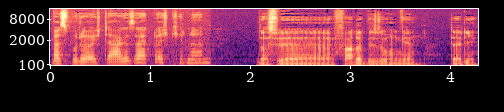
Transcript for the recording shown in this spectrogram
Was wurde euch da gesagt, euch Kindern? Dass wir Vater besuchen gehen, Daddy.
